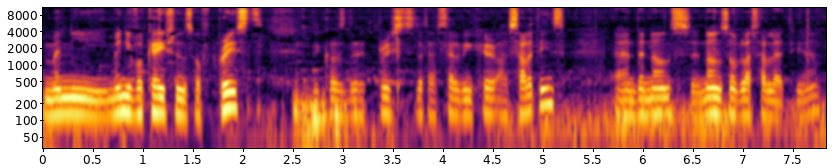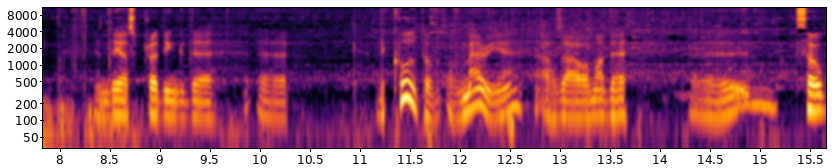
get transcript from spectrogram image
Many many vocations of priests because the priests that are serving here are Salatins and the nuns uh, nuns of La Salette yeah? And they are spreading the uh, the cult of, of Mary yeah as our mother uh, so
